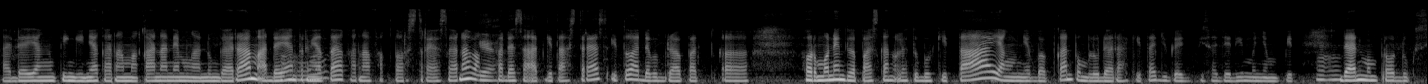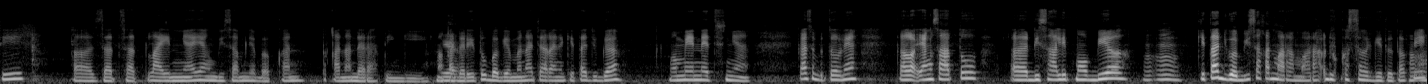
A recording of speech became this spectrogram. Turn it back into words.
Ada yang tingginya karena makanan yang mengandung garam, ada yang ternyata karena faktor stres. Karena Iya. pada saat kita stres itu ada beberapa eh, hormon yang dilepaskan oleh tubuh kita yang menyebabkan pembuluh darah kita juga bisa jadi menyempit Mm-mm. dan memproduksi eh, zat-zat lainnya yang bisa menyebabkan tekanan darah tinggi. Maka Iya. dari itu bagaimana caranya kita juga memanagenya. Kan sebetulnya kalau yang satu eh, disalip mobil Mm-mm. kita juga bisa kan marah-marah, aduh kesel gitu. Tapi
